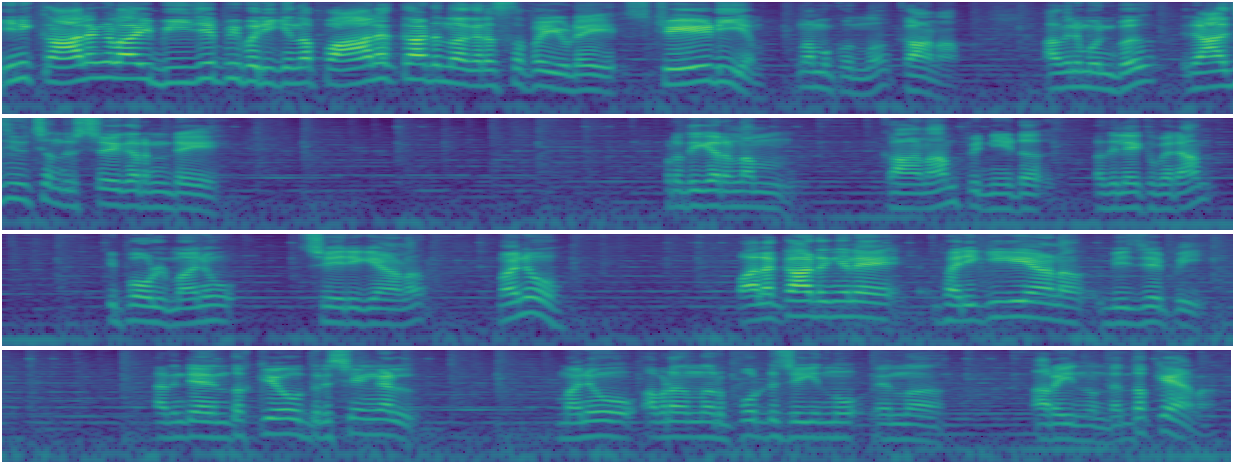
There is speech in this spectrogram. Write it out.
ഇനി കാലങ്ങളായി ബി ജെ പി ഭരിക്കുന്ന പാലക്കാട് നഗരസഭയുടെ സ്റ്റേഡിയം നമുക്കൊന്ന് കാണാം. അതിനു മുൻപ് രാജീവ് ചന്ദ്രശേഖറിന്റെ പ്രതികരണം കാണാം. പിന്നീട് അതിലേക്ക് വരാം. ഇപ്പോൾ മനു ചേരുകയാണ്. മനു പാലക്കാട് ഇങ്ങനെ ഭരിക്കുകയാണ് ബി ജെ പി. അതിന്റെ എന്തൊക്കെയോ ദൃശ്യങ്ങൾ മനു അവിടെ നിന്ന് റിപ്പോർട്ട് ചെയ്യുന്നു എന്ന് അറിയുന്നുണ്ട്. എന്തൊക്കെയാണ്?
